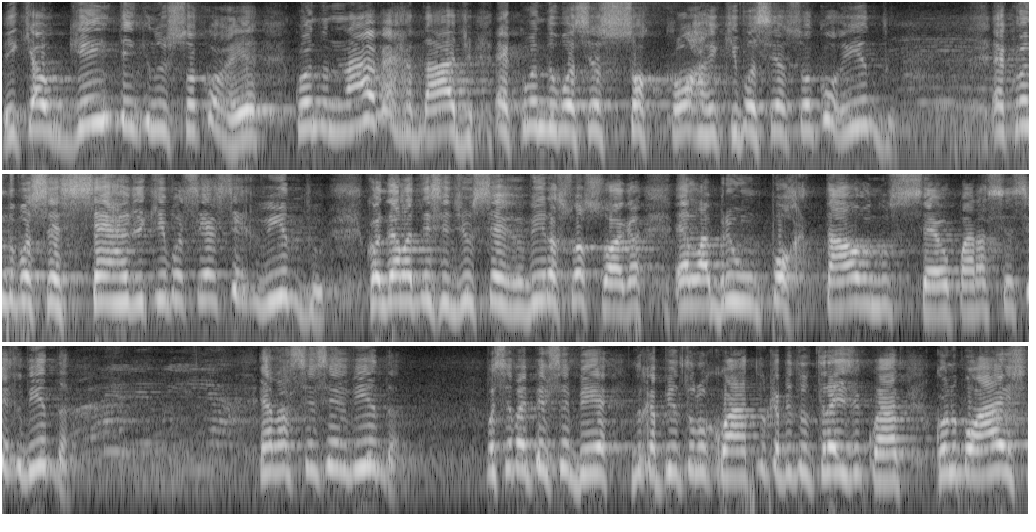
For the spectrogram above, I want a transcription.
e que alguém tem que nos socorrer, quando na verdade é quando você socorre que você é socorrido. É quando você serve que você é servido. Quando ela decidiu servir a sua sogra, ela abriu um portal no céu para ser servida. Ela ser servida. Você vai perceber no capítulo 4, no capítulo 3 e 4, quando Boaz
